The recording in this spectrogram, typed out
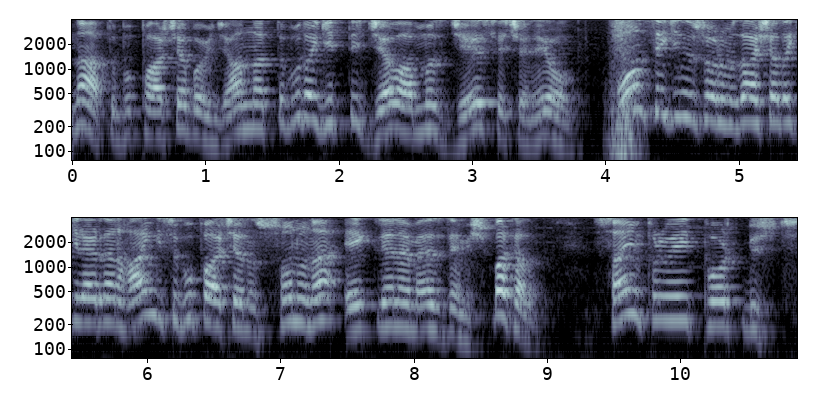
ne yaptı bu parça boyunca anlattı. Bu da gitti cevabımız C seçeneği oldu. 18. sorumuzda aşağıdakilerden hangisi bu parçanın sonuna eklenemez demiş. Bakalım. Sayın Private Port Büst.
